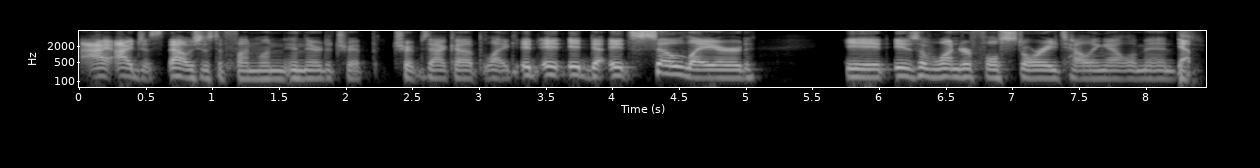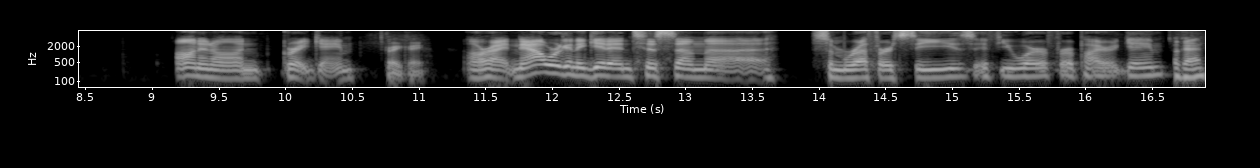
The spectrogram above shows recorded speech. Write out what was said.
I, I just that was just a fun one in there to trip trip Zach up. Like it, it, it it's so layered. It is a wonderful storytelling element. Yep. On and on. Great game. Great, great. All right, now we're gonna get into some uh, some rougher seas, if you were, for a pirate game. Okay.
